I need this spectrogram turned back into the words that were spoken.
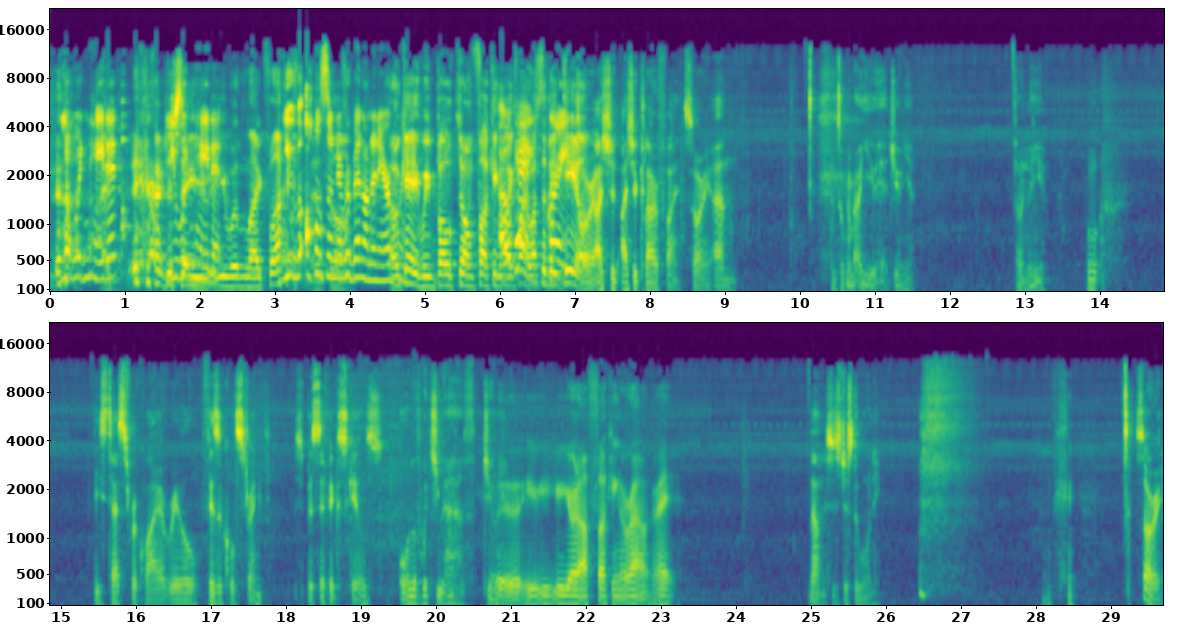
You wouldn't hate it? I'm just You saying wouldn't hate you, it. you wouldn't like flying. You've also all. never been on an airplane. Okay, we both don't fucking like Okay, flying. What's the great. big deal? Sorry, I should I should clarify. Sorry. Um, I'm talking about you here, Junior. Only you. These tests require real physical strength, specific skills, all of which you have, Junior. You, you- you're not fucking around, right? No, this is just a warning. Sorry.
